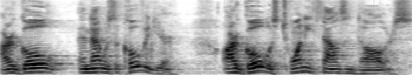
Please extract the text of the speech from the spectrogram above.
our goal, and that was the COVID year, our goal was $20,000.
